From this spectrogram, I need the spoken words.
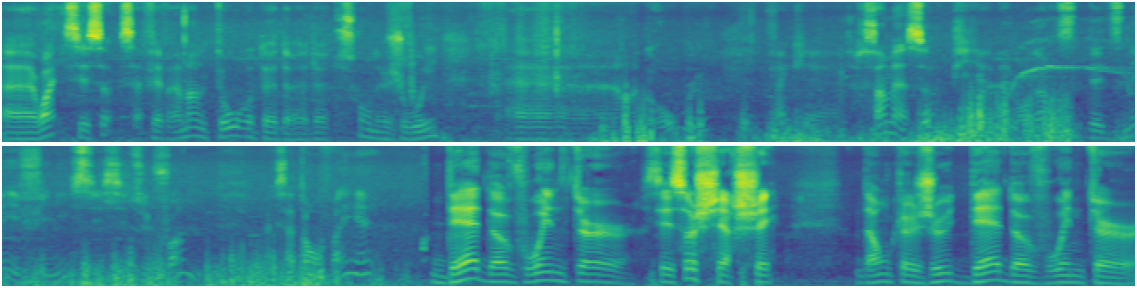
Euh, ouais, c'est ça. Ça fait vraiment le tour de, tout ce qu'on a joué. Euh, en gros, là. Fait que ça ressemble à ça. Puis ben, mon heure de dîner est fini. C'est-tu le fun? Fait que ça tombe bien, hein? Dead of Winter. C'est ça que je cherchais. Donc, le jeu Dead of Winter.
